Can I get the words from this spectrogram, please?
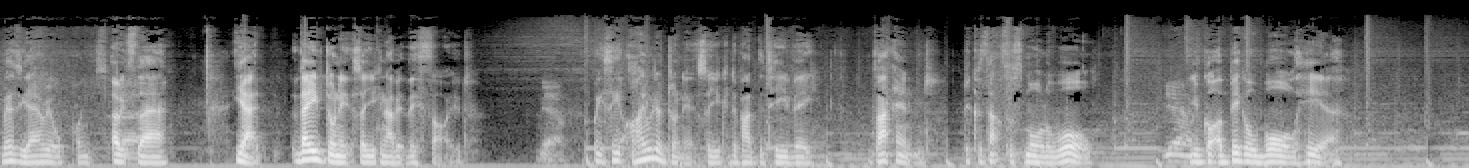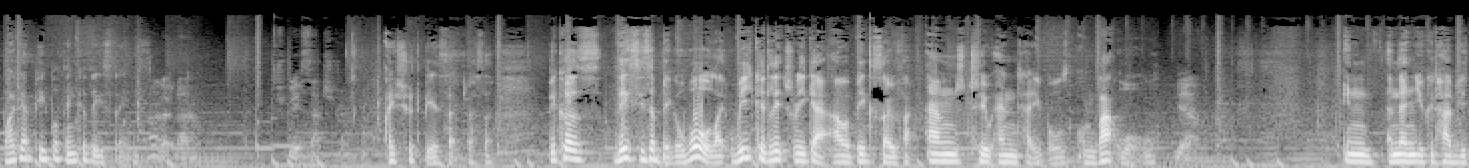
Where's the aerial points? Oh, it's there. Yeah, they've done it so you can have it this side. Yeah. But you see, I would have done it so you could have had the TV that end because that's a smaller wall. Yeah. You've got a bigger wall here. Why don't people think of these things? I don't know. Should be a set stress. I should be a set dresser. Because this is a bigger wall. Like, we could literally get our big sofa and two end tables on that wall, Yeah. in, and then you could have your,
